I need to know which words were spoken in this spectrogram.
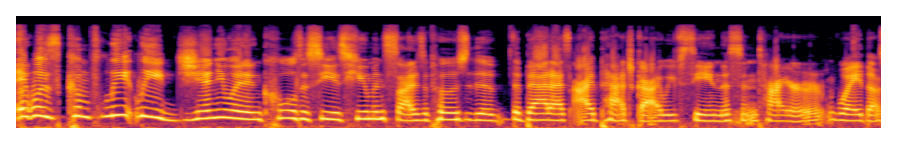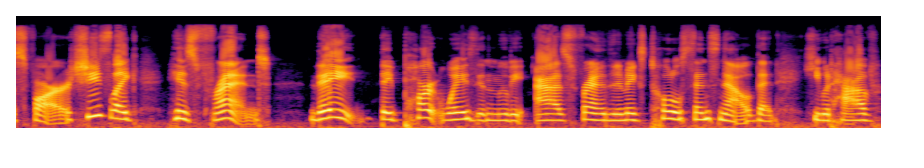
It was completely genuine and cool to see his human side as opposed to the the badass eye patch guy we've seen this entire way thus far. She's like his friend. They they part ways in the movie as friends, and it makes total sense now that he would have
